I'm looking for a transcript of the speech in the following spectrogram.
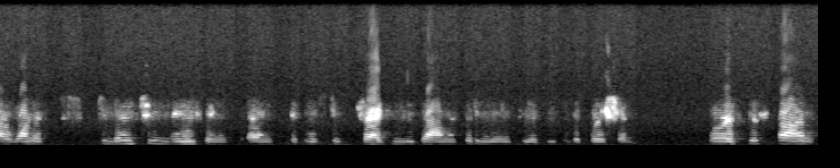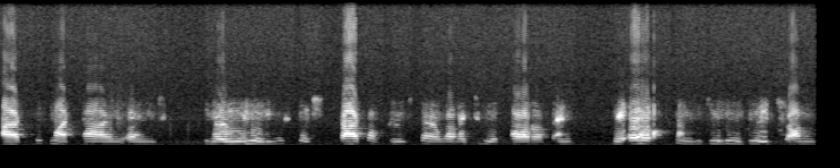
I wanted to learn too many things and it was just dragging me down and putting me into a deeper depression. Whereas this time I took my time and you know, really research type of groups that I wanted to be a part of. And there are some healing groups on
